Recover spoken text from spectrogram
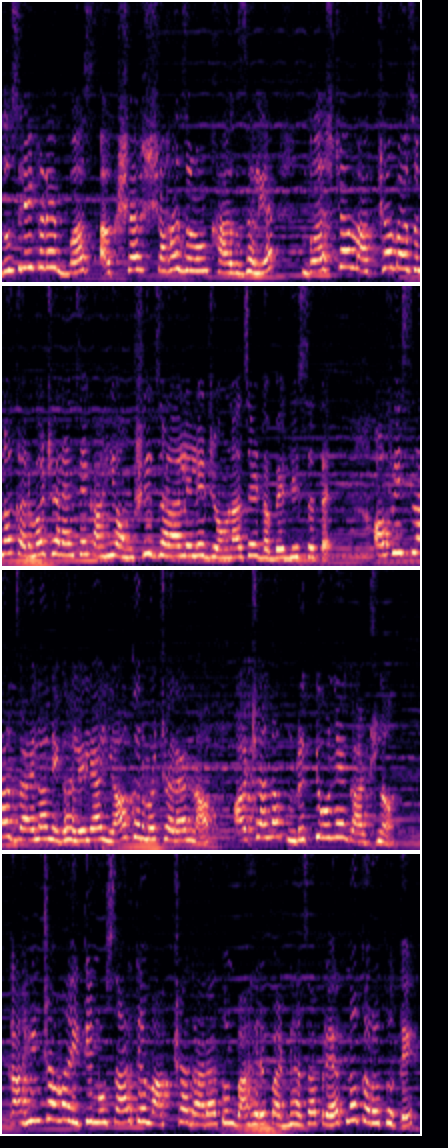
दुसरीकडे बस अक्षरशः जळून खाक झाली आहे. बसच्या मागच्या बाजूने कर्मचाऱ्यांचे काही अंशी जळालेले जेवणाचे डबे दिसत आहेत. ऑफिसला जायला निघालेल्या या कर्मचाऱ्यांना अचानक मृत्यूने गाठलं. काहींच्या माहितीनुसार ते मागच्या दारातून बाहेर पडण्याचा प्रयत्न करत होते.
